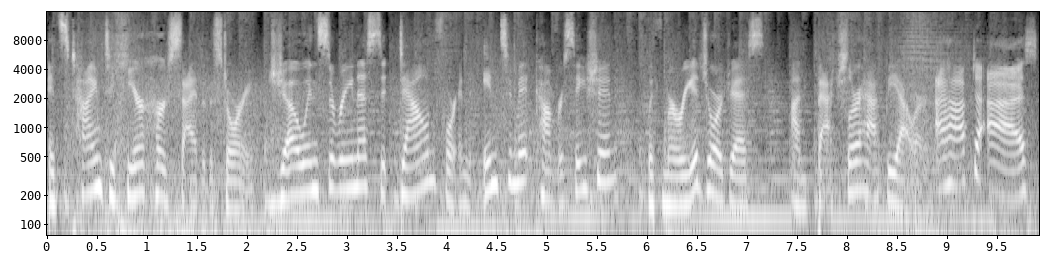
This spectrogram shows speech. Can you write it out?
It's time to hear her side of the story. Joe and Serena sit down for an intimate conversation with Maria Georgas on Bachelor Happy Hour. I have to ask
